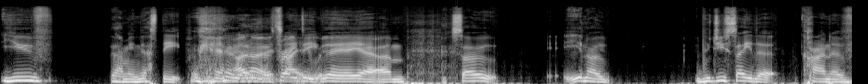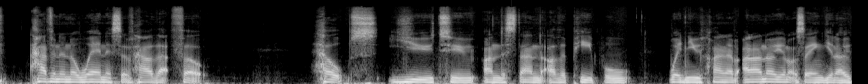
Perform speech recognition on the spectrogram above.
you've, I mean, that's deep. Yeah, I know, it's very like- deep. Yeah, yeah, yeah. Um, so you know, would you say that kind of having an awareness of how that felt helps you to understand other people when you kind of and I know you're not saying you know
